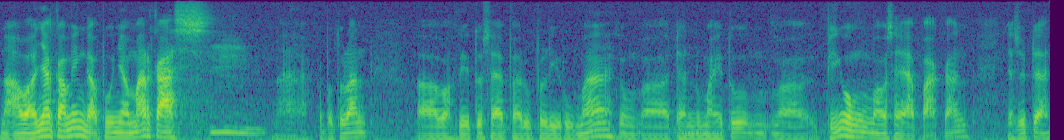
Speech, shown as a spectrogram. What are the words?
Nah awalnya kami nggak punya markas. Hmm. Nah kebetulan eh, waktu itu saya baru beli rumah eh, dan rumah itu eh, bingung mau saya apakan. Ya sudah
